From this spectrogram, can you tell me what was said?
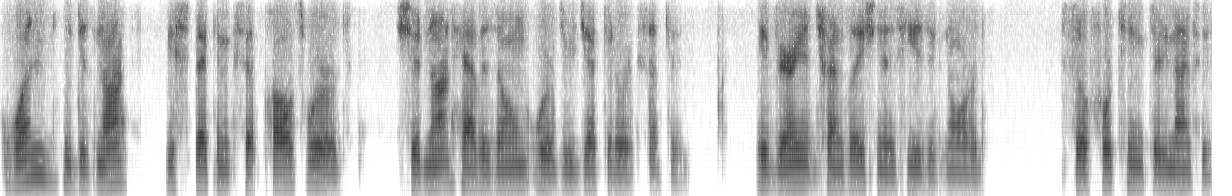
one who does not respect and accept Paul's words should not have his own words rejected or accepted. A variant translation is he is ignored. So 1439 through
